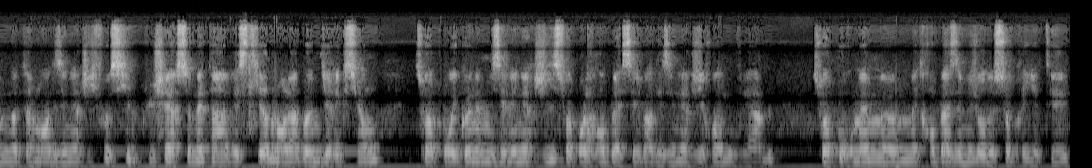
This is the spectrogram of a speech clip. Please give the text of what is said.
notamment des énergies fossiles plus chères, se mettent à investir dans la bonne direction, soit pour économiser l'énergie, soit pour la remplacer par des énergies renouvelables, soit pour même euh, mettre en place des mesures de sobriété,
